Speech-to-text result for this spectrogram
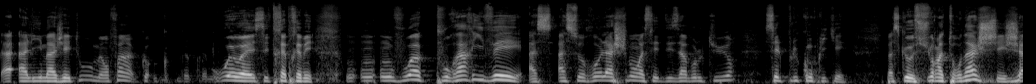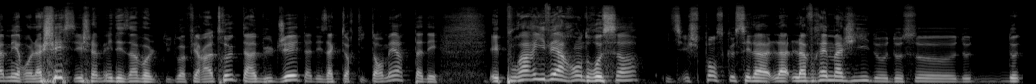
à, à l'image et tout, mais enfin, ouais, ouais, c'est très prémé. On, on- on voit que pour arriver à, ce- à ce relâchement, à ces désinvoltures, c'est le plus compliqué. Parce que sur un tournage, c'est jamais relâché, c'est jamais désinvolte. Tu dois faire un truc, tu as un budget, tu as des acteurs qui t'emmerdent, t'as des... Et pour arriver à rendre ça, je pense que c'est la, la- la vraie magie de, de ce, de, de-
